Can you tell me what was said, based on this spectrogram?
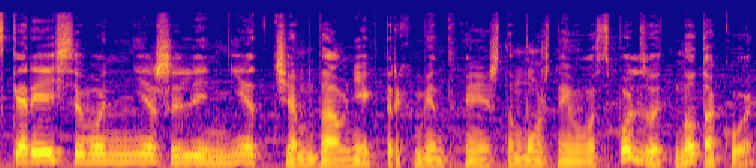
скорее всего, нежели нет, чем да, в некоторых моментах, конечно, можно его использовать, но такое.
